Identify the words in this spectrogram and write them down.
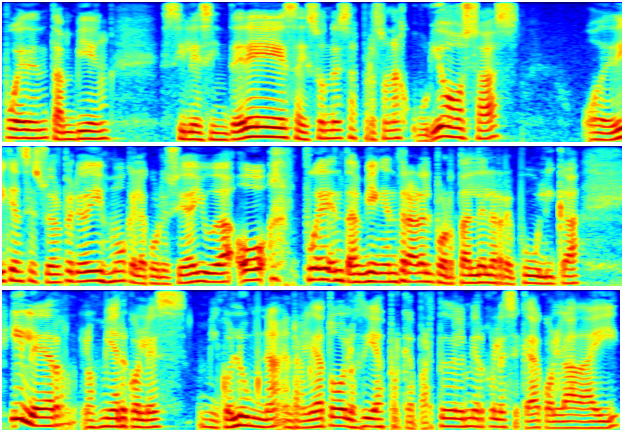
pueden también, si les interesa y son de esas personas curiosas, o dedíquense a estudiar periodismo, que la curiosidad ayuda, o pueden también entrar al portal de la República y leer los miércoles mi columna, en realidad todos los días, porque a partir del miércoles se queda colgada ahí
